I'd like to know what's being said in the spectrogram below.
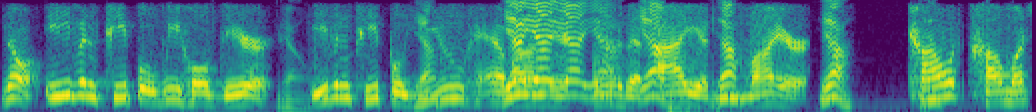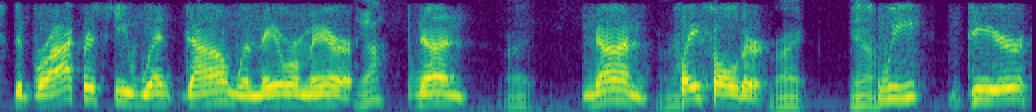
no. Even people we hold dear, Yeah. even people Yeah. you have Yeah, on yeah, yeah, yeah, that yeah, I admire. Yeah, Count how much the bureaucracy went down when they were mayor. yeah, None, right, none. Placeholder. right, yeah. Sweet, dear,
